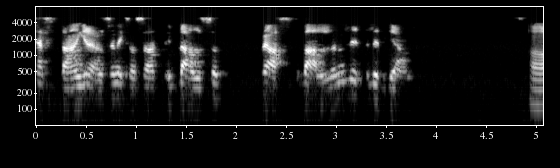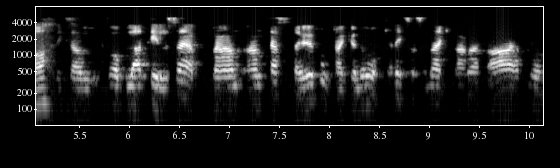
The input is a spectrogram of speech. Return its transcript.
testar han gränsen liksom så att ibland så brast vallen lite, lite grann. Ja. Liksom wobblar till så här. Men han, han testade ju hur fort han kunde åka liksom. Så märkte han att, ah, jag får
